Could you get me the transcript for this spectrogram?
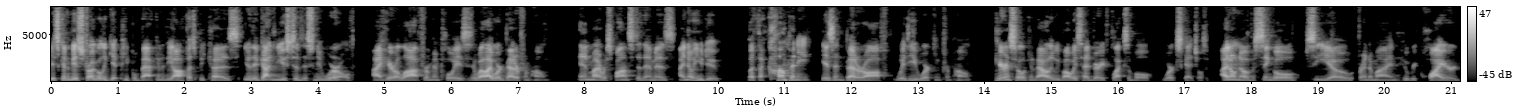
it's going to be a struggle to get people back into the office because, you know, they've gotten used to this new world. I hear a lot from employees say, "Well, I work better from home." And my response to them is, "I know you do, but the company isn't better off with you working from home." Here in Silicon Valley, we've always had very flexible work schedules. I don't know of a single CEO friend of mine who required,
